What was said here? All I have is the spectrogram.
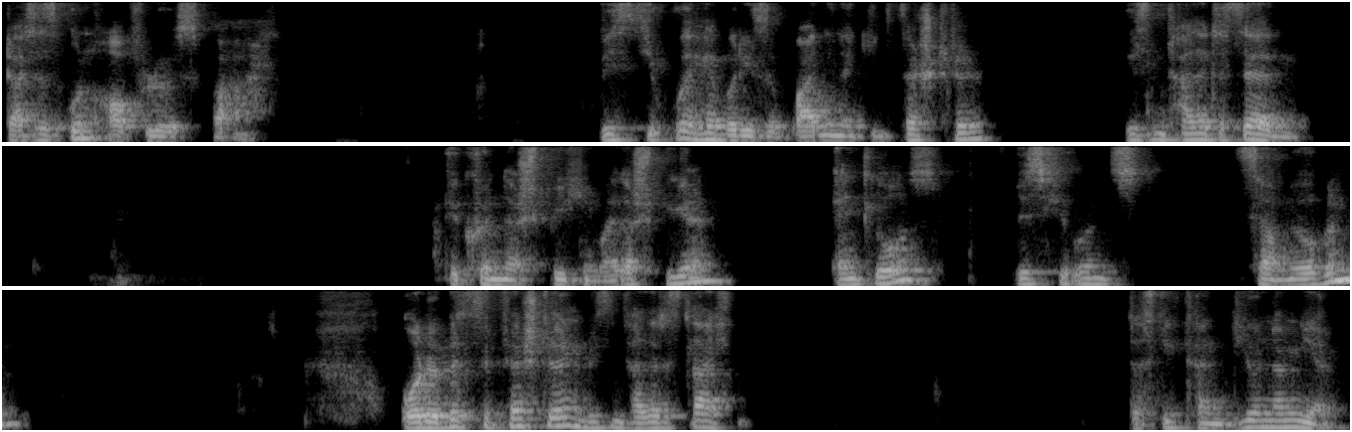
Das ist unauflösbar. Bis die Urheber diese beiden Energien feststellen, die sind Teile desselben. Wir können das Spielchen weiterspielen endlos, bis wir uns zermürben. Oder bis wir feststellen, wir sind alle das Gleichen. Das liegt an dir und an mir.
